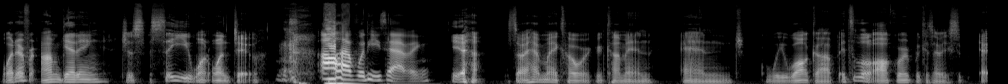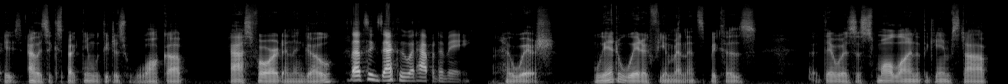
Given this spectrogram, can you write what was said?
whatever I'm getting, just say you want one too. I'll have what he's having. Yeah. So I have my coworker come in and we walk up. It's a little awkward because I was I was expecting we could just walk up, ask for it, and then go. That's exactly what happened to me. I wish. We had to wait a few minutes because there was a small line at the GameStop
